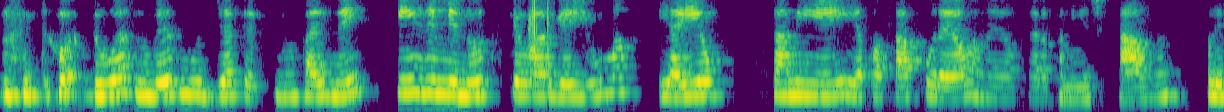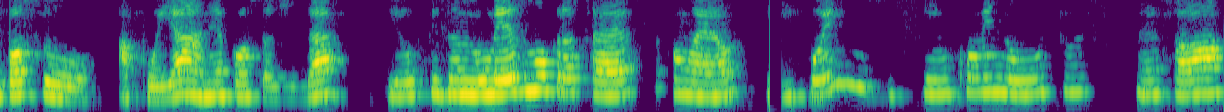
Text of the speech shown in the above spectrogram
duas no mesmo dia, que não faz nem 15 minutos que eu larguei uma. E aí eu caminhei, ia passar por ela, né, era caminho de casa. Falei, posso apoiar, né, posso ajudar? E eu fiz o mesmo processo com ela. E foi isso, cinco minutos, né, só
